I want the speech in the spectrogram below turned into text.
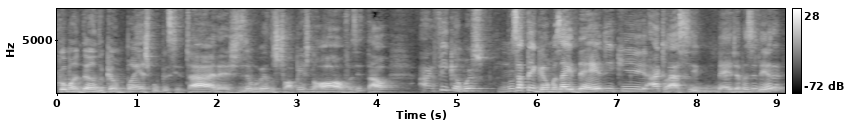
comandando campanhas publicitárias, desenvolvendo shoppings novos e tal, ficamos, nos apegamos à ideia de que a classe média brasileira,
